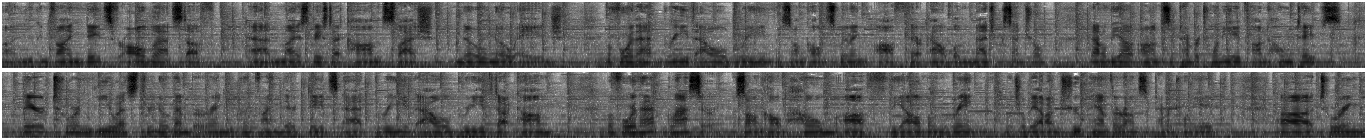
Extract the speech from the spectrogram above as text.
Uh, you can find dates for all of that stuff at myspace.com slash no no age. Before that, Breathe Owl Breathe, a song called Swimming off their album Magic Central. That'll be out on September 28th on Hometapes. They are touring the US through November, and you can find their dates at breatheowlbreathe.com. Before that, Glasser, a song called Home off the album Ring, which will be out on True Panther on September 28th. Uh, touring the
